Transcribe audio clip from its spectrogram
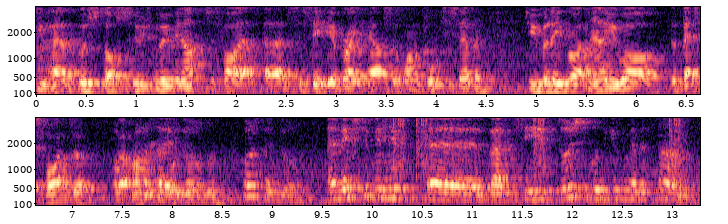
you have Bustos, who's moving up to fight uh, Cecilia Brækhus at 147. Do you believe right now you are the best fighter Of at course I 140 do. pounds? Of course I do. And if she believed uh, that she is too, she could give me the chance.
